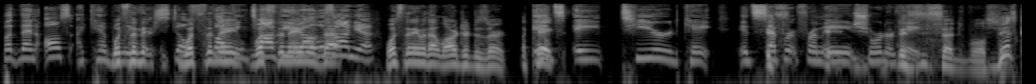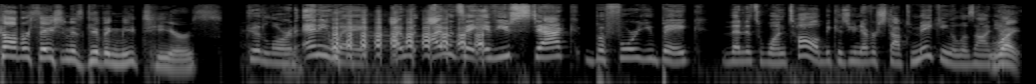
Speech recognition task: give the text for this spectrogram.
But then also, I can't What's believe the we're name? still What's the fucking name? What's the talking name about of that? lasagna. What's the name of that larger dessert? A cake. It's a tiered cake. It's separate from a shorter This cake. is such bullshit. this conversation is giving me tears. Good lord. Anyway, I would I would say if you stack before you bake, then it's one tall because you never stopped making a lasagna. Right.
